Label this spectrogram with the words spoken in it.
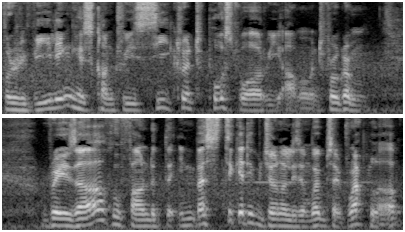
for revealing his country's secret post-war rearmament program. Ressa, who founded the investigative journalism website Rappler,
